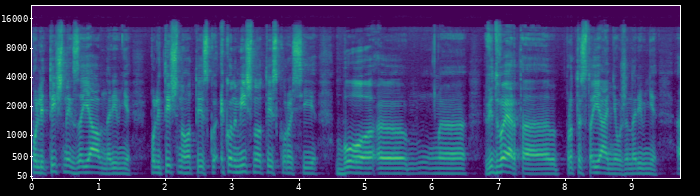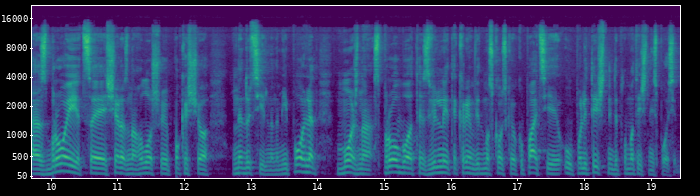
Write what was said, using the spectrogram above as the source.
політичних заяв, на рівні політичного тиску, економічного тиску Росії, бо е, е, відверте протистояння вже на рівні е, зброї. Це ще раз наголошую, поки що недоцільно, на мій погляд. Можна спробувати звільнити Крим від московської окупації у політичний дипломатичний спосіб.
